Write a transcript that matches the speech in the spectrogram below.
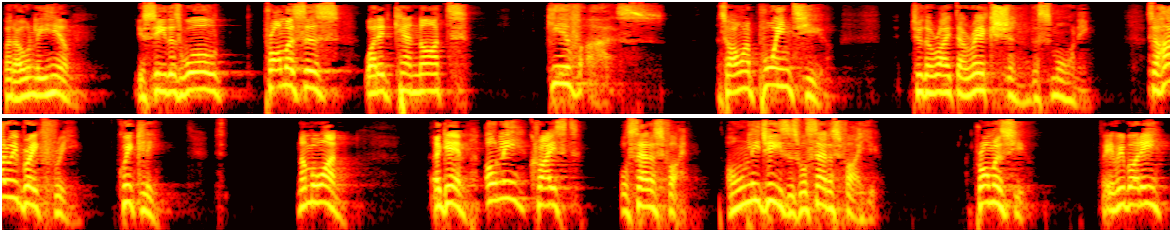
But only him. You see, this world promises what it cannot give us. So I want to point you to the right direction this morning. So how do we break free? Quickly. Number one, again, only Christ will satisfy. Only Jesus will satisfy you. I promise you. For everybody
